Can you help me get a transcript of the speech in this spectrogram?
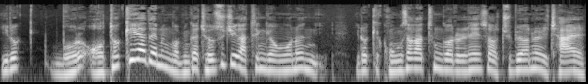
이렇게 뭘 어떻게 해야 되는 겁니까? 저수지 같은 경우는 이렇게 공사 같은 거를 해서 주변을 잘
